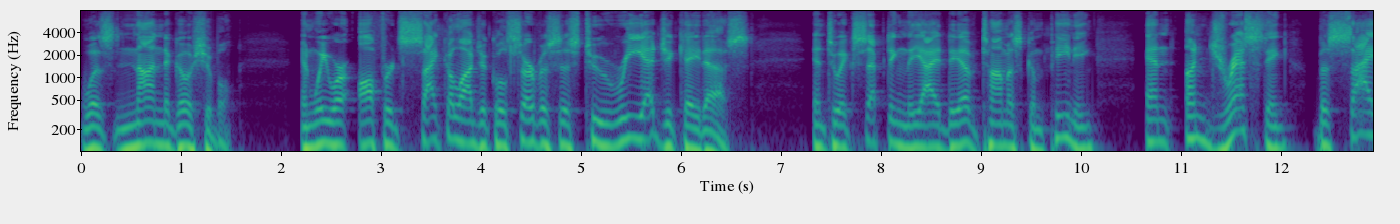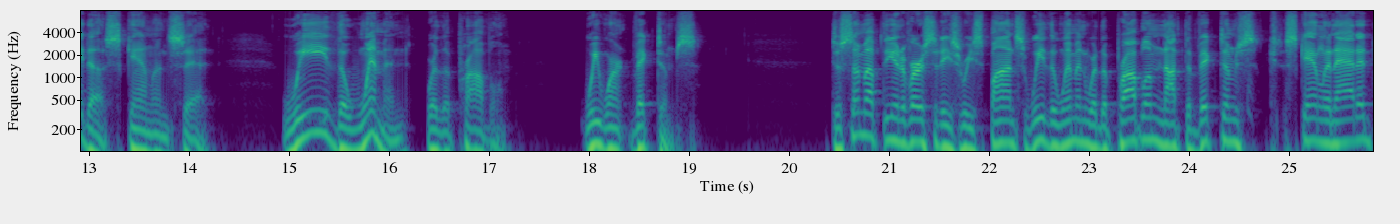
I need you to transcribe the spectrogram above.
was non negotiable, and we were offered psychological services to re educate us into accepting the idea of Thomas competing and undressing beside us, Scanlon said. We, the women, were the problem. We weren't victims. To sum up the university's response, we, the women, were the problem, not the victims, Scanlon added.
